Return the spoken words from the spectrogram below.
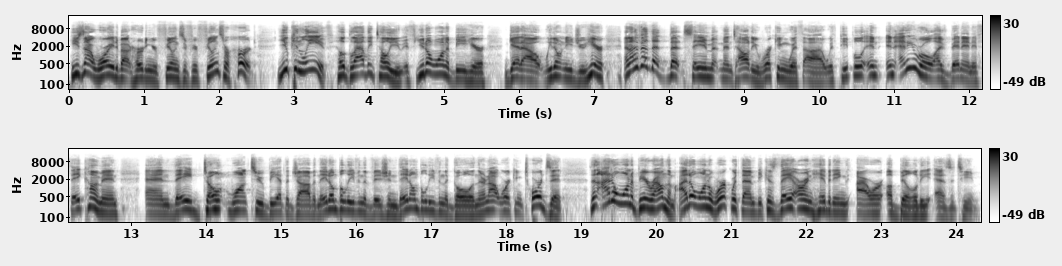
he's not worried about hurting your feelings. If your feelings are hurt, you can leave. He'll gladly tell you, if you don't want to be here, get out. We don't need you here. And I've had that, that same mentality working with, uh, with people in, in any role I've been in. If they come in and they don't want to be at the job and they don't believe in the vision, they don't believe in the goal and they're not working towards it, then I don't want to be around them. I don't want to work with them because they are inhibiting our ability as a team.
